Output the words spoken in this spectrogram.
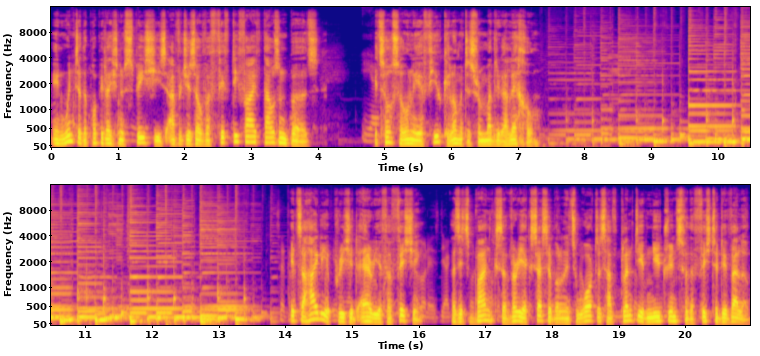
In winter, the population of species averages over 55,000 birds. It's also only a few kilometers from Madrigalejo. It's a highly appreciated area for fishing, as its banks are very accessible and its waters have plenty of nutrients for the fish to develop.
